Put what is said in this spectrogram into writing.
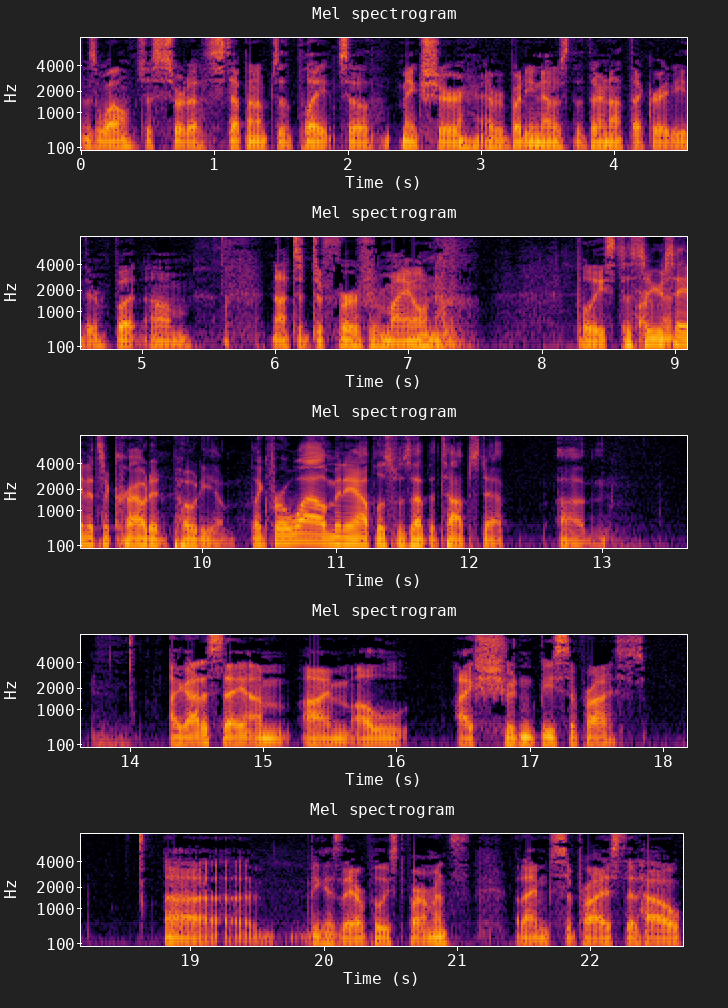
as well, just sort of stepping up to the plate to make sure everybody knows that they're not that great either. But um, not to defer from my own police So, so you're saying it's a crowded podium? Like for a while, Minneapolis was at the top step. Um, I gotta say, I'm I'm a, I shouldn't be surprised uh, because they are police departments, but I'm surprised at how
